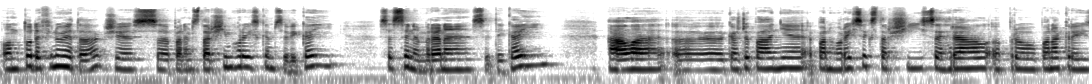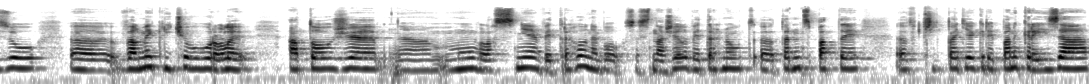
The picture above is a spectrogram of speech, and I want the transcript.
on to definuje tak, že s panem starším Horejskem se vykají, se synem René si tykají, ale každopádně pan Horejsek starší sehrál pro pana Krejzu velmi klíčovou roli a to, že eh, mu vlastně vytrhl nebo se snažil vytrhnout eh, ten z paty eh, v případě, kdy pan Krejza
